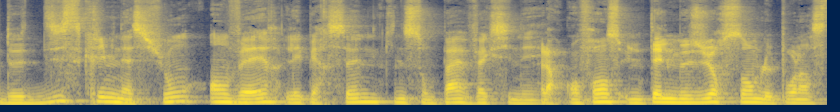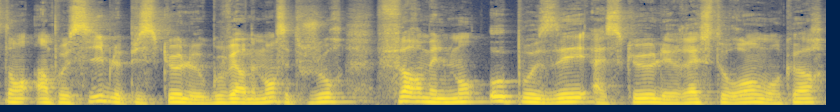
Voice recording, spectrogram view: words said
de discrimination envers les personnes qui ne sont pas vaccinées. Alors en France, une telle mesure semble pour l'instant impossible puisque le gouvernement s'est toujours formellement opposé à ce que les restaurants ou encore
